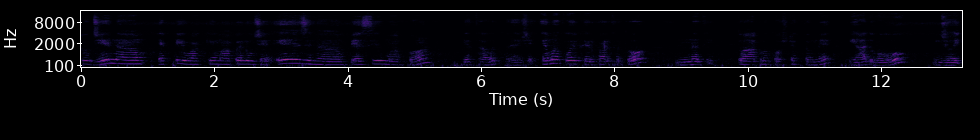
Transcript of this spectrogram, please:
તો જે નામ એક્ટિવ વાક્યમાં આપેલું છે, એ જ નામ પેસિવમાં પણ યથાવત રહેશે એમાં કોઈ ફેરફાર થતો નથી. તો આપણું કોષ્ટક તમને યાદ હોવું જોઈએ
